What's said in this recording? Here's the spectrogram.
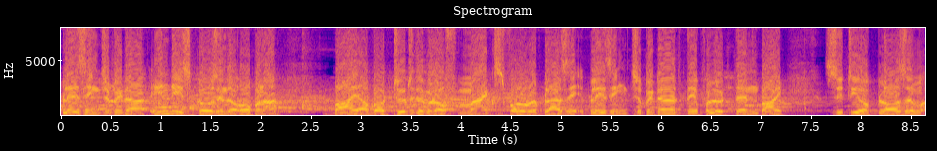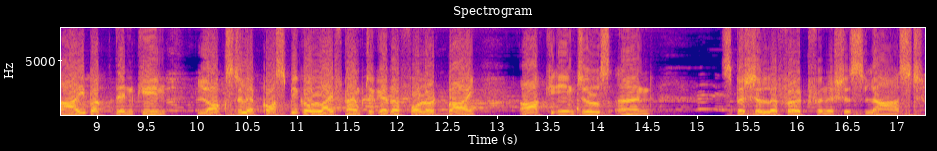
Blazing Jupiter. Indy scores in the opener by about two to the good of Max followed by Blazing, Jupiter. They followed then by City of Blossom, Ibuk, then came Lockstella, Cosmico, Lifetime together followed by Archangels and Special Effort finishes last.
